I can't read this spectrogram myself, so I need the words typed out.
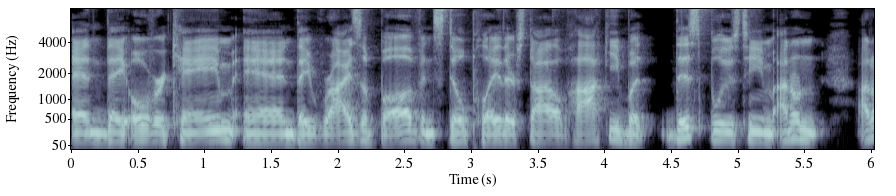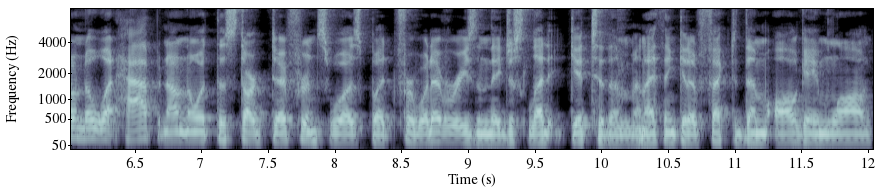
and they overcame and they rise above and still play their style of hockey. But this Blues team, I don't I don't know what happened. I don't know what the stark difference was, but for whatever reason, they just let it get to them, and I think it affected them all game long,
